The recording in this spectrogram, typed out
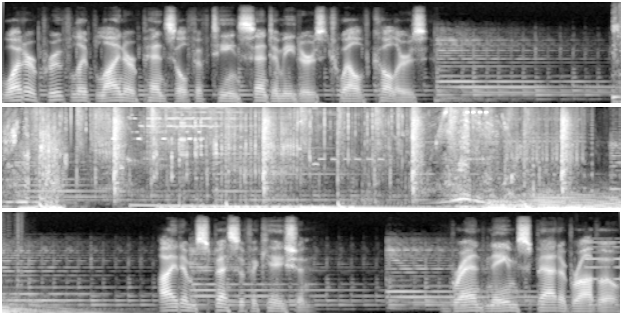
Waterproof lip liner pencil 15 centimeters 12 colors. Item specification. Brand name Spada Bravo,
